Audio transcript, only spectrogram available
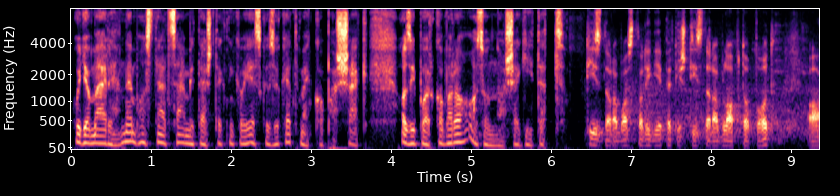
hogy a már nem használt számítástechnikai eszközöket megkaphassák. Az Iparkamara azonnal segített. 10 darab asztaligépet és 10 darab laptopot a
